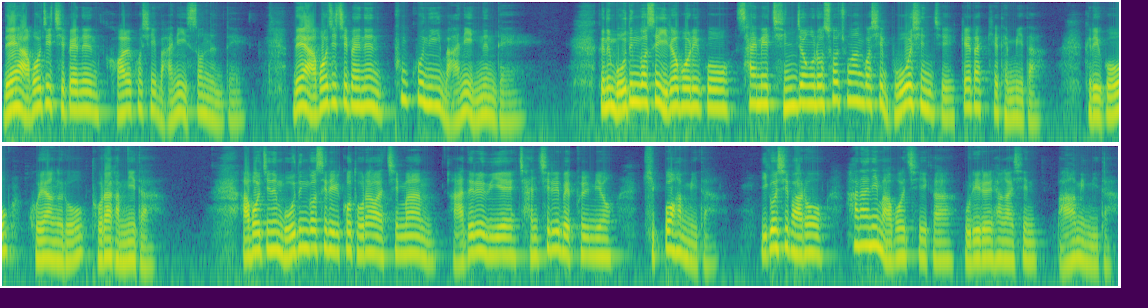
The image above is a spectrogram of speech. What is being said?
내 아버지 집에는 거할 곳이 많이 있었는데, 내 아버지 집에는 품꾼이 많이 있는데, 그는 모든 것을 잃어버리고 삶의 진정으로 소중한 것이 무엇인지 깨닫게 됩니다. 그리고 고향으로 돌아갑니다. 아버지는 모든 것을 잃고 돌아왔지만 아들을 위해 잔치를 베풀며 기뻐합니다. 이것이 바로 하나님 아버지가 우리를 향하신 마음입니다.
